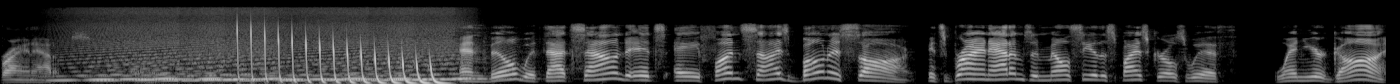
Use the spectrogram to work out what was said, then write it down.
Brian Adams. And Bill, with that sound, it's a fun size bonus song. It's Brian Adams and Mel C of the Spice Girls with When You're Gone.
